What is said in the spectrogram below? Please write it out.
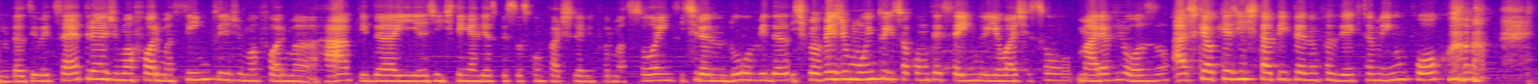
no Brasil, etc., de uma forma simples, de uma forma rápida, e a gente tem ali as pessoas compartilhando informações e tirando dúvidas. E, tipo, eu vejo muito isso acontecendo e eu acho isso maravilhoso. Acho que é o que a gente está tentando fazer aqui também um pouco.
